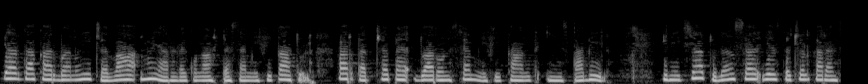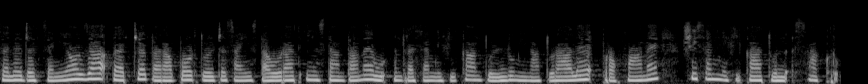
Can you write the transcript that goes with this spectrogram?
iar dacă ar bănui ceva, nu i-ar recunoaște semnificatul, ar percepe doar un semnificant instabil. Inițiatul însă este cel care înțelege semioza, percepe raportul ce s-a instaurat instantaneu între semnificantul lumii naturale, profane, și semnificatul sacru.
